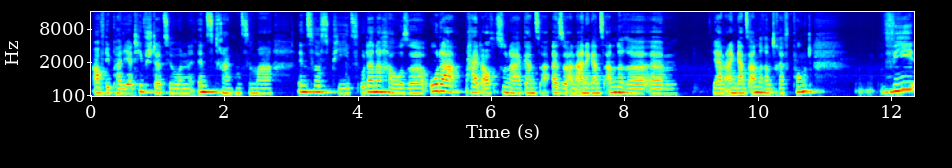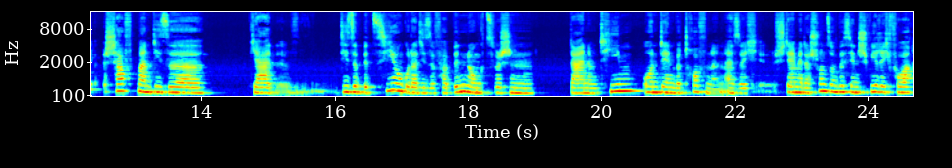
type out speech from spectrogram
auf die Palliativstation, ins Krankenzimmer, ins Hospiz oder nach Hause oder halt auch zu einer ganz, also an eine ganz andere, ähm, ja, an einen ganz anderen Treffpunkt. Wie schafft man diese, ja, diese Beziehung oder diese Verbindung zwischen deinem Team und den Betroffenen. Also ich stelle mir das schon so ein bisschen schwierig vor,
